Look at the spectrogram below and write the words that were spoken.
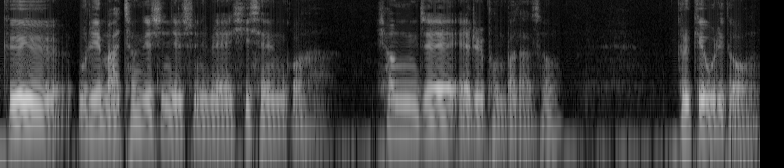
그 우리의 맏형제신 예수님의 희생과 형제애를 본받아서 그렇게 우리도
